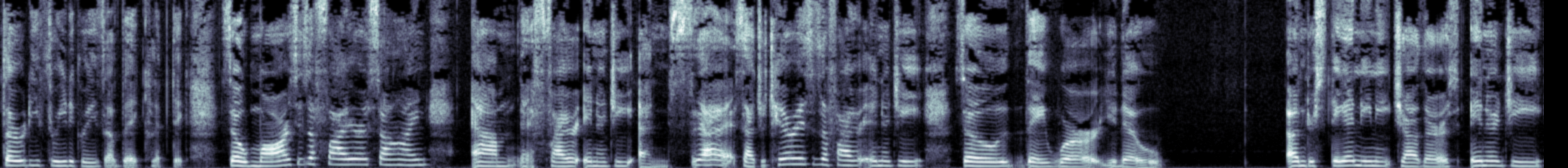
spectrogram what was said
33 degrees of the ecliptic. So Mars is a fire sign um, fire energy, and Sagittarius is a fire energy. So they were, you know, understanding each other's energy,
